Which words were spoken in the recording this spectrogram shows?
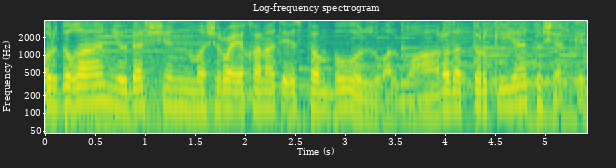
أردوغان يدشن مشروع قناة إسطنبول والمعارضة التركية تشكك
